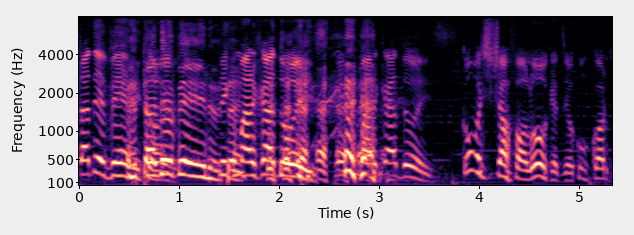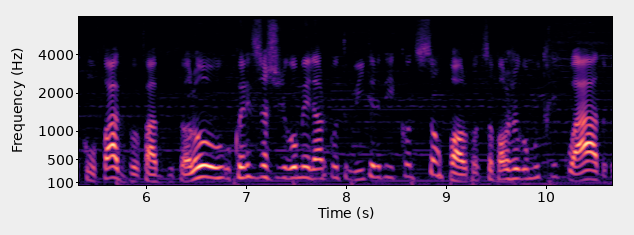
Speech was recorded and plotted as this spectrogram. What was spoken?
Tá devendo, tá então. devendo. Tem tá. que marcar dois. Tem que marcar dois. Como a gente já falou, quer dizer, eu concordo com o Fábio, foi o Fábio que falou, o Corinthians já jogou melhor contra o Inter do que contra o São Paulo. Contra o São Paulo jogou muito recuado,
